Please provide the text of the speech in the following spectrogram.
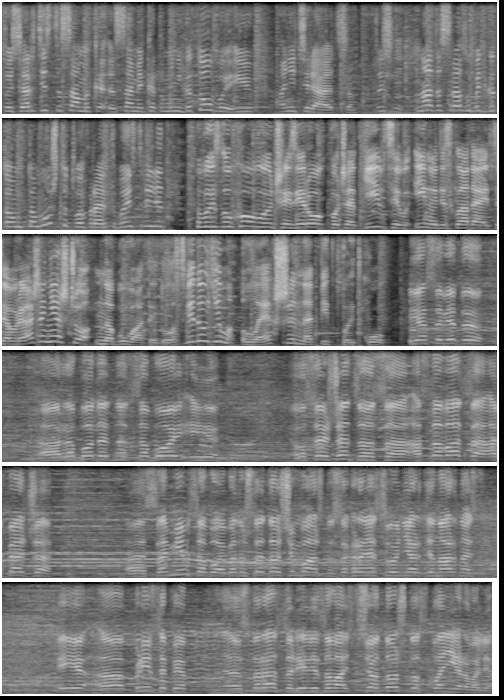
то есть артисты сами, к- сами к этому не готовы и они теряются. То есть надо сразу быть готовым к тому, что твой проект выстрелит, Вислуховуючи зірок початківців, іноді складається враження, що набувати досвіду їм легше на підпитку. Я советую э, работать над собой и усовершенствоваться, оставаться, опять же, э, самим собой, потому что это очень важно, сохранять свою неординарность и, э, в принципе, э, стараться реализовать все то, что спланировали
